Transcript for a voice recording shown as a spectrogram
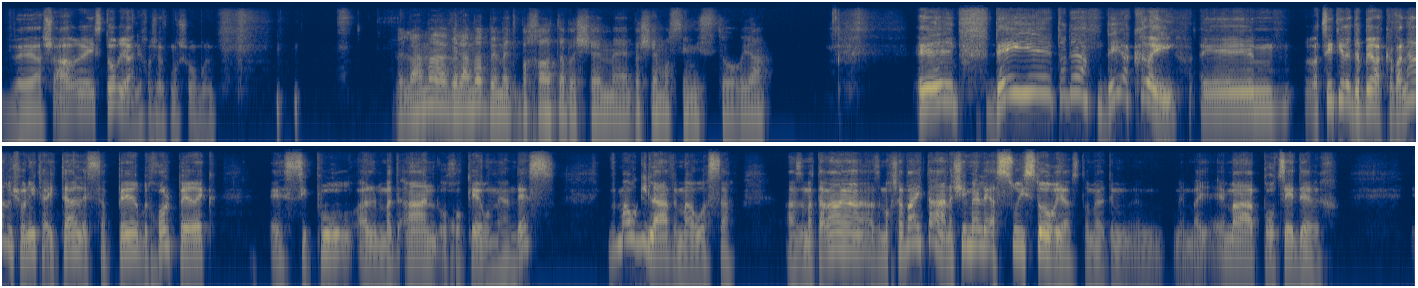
והשאר היסטוריה, אני חושב, כמו שאומרים. ולמה, ולמה באמת בחרת בשם, בשם עושים היסטוריה? אה, די, אתה יודע, די אקראי. אה, רציתי לדבר, הכוונה הראשונית הייתה לספר בכל פרק אה, סיפור על מדען או חוקר או מהנדס, ומה הוא גילה ומה הוא עשה. אז המטרה, אז המחשבה הייתה, האנשים האלה עשו היסטוריה, זאת אומרת, הם, הם, הם, הם הפורצי דרך.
